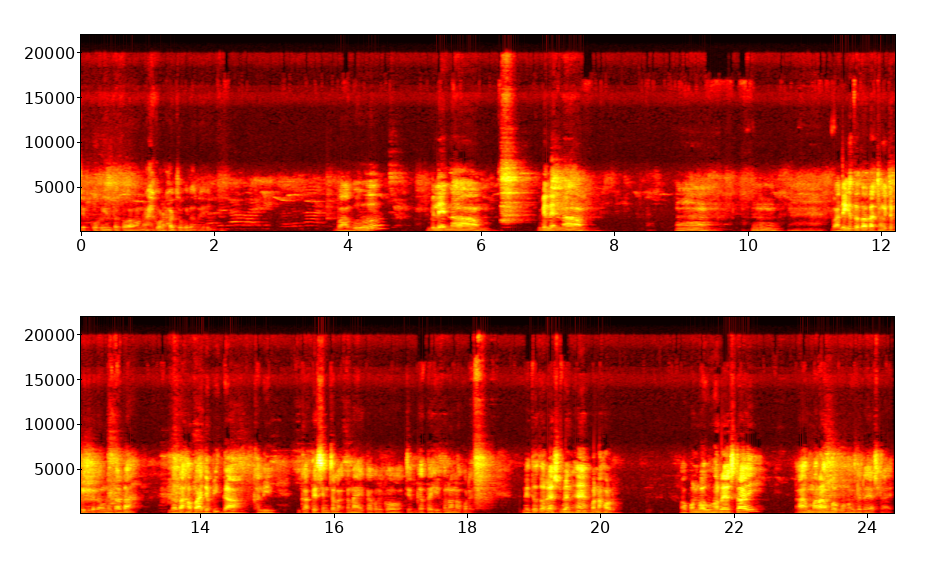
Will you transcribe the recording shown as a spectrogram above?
ᱪᱮᱫ ᱠᱚ ᱦᱩᱭᱮᱱ ᱛᱟᱠᱚᱣᱟ ᱚᱱᱟᱭ ᱠᱚᱨᱟᱣ ᱦᱚᱪᱚ ᱠᱮᱫᱟ ᱟᱨ ᱦᱮᱡ ᱮᱱᱟ বিলের নাম হুম ᱵᱷᱟᱞᱮ ᱜᱮᱛᱚ ᱫᱟᱫᱟ ᱪᱚᱝ ᱡᱟᱹᱯᱤᱫ ᱠᱟᱫᱟ ᱩᱱᱤ ᱫᱟᱫᱟ ᱫᱟᱫᱟ ᱦᱚᱸ ᱵᱟᱭ ᱡᱟᱹᱯᱤᱫ ᱫᱟ ᱠᱷᱟᱹᱞᱤ ᱜᱟᱛᱮ ᱥᱮᱱ ᱪᱟᱞᱟᱜ ᱠᱟᱱᱟᱭ ᱚᱠᱟ ᱠᱚᱨᱮ ᱠᱚ ᱪᱮᱫ ᱜᱟᱛᱮ ᱦᱩᱭᱩᱜ ᱠᱟᱱᱟ ᱚᱱᱟ ᱠᱚᱨᱮ ᱱᱤᱛᱚᱜ ᱫᱚ ᱨᱮᱥᱴ ᱵᱮᱱ ᱦᱮᱸ ᱵᱟᱱᱟ ᱦᱚᱲ ᱦᱚᱯᱚᱱ ᱵᱟᱹᱵᱩ ᱦᱚᱸ ᱨᱮᱥᱴᱟᱭ ᱟᱨ ᱢᱟᱨᱟᱝ ᱵᱟᱹᱵᱩ ᱦᱚᱸ ᱨᱮᱥᱴᱟᱭ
